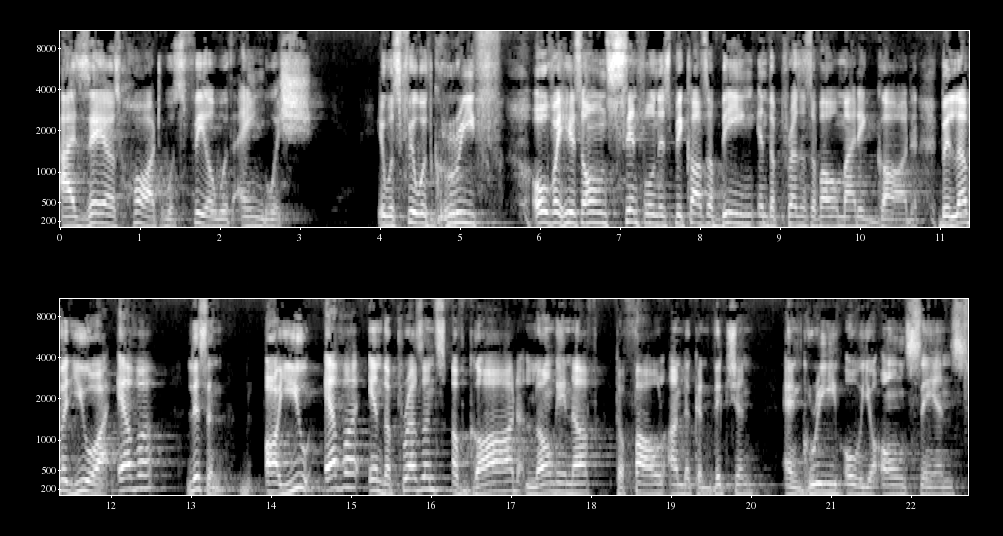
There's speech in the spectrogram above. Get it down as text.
Isaiah's heart was filled with anguish. It was filled with grief over his own sinfulness because of being in the presence of Almighty God. Beloved, you are ever, listen, are you ever in the presence of God long enough to fall under conviction and grieve over your own sins.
